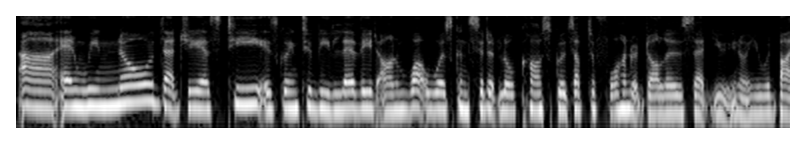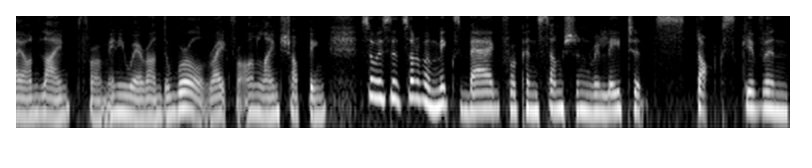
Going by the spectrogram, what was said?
Uh, and we know that GST is going to be levied on what was considered low cost goods up to $400 that you, you know, you would buy online from anywhere around the world, right? For online shopping. So is it sort of a mixed bag for consumption related stocks given,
